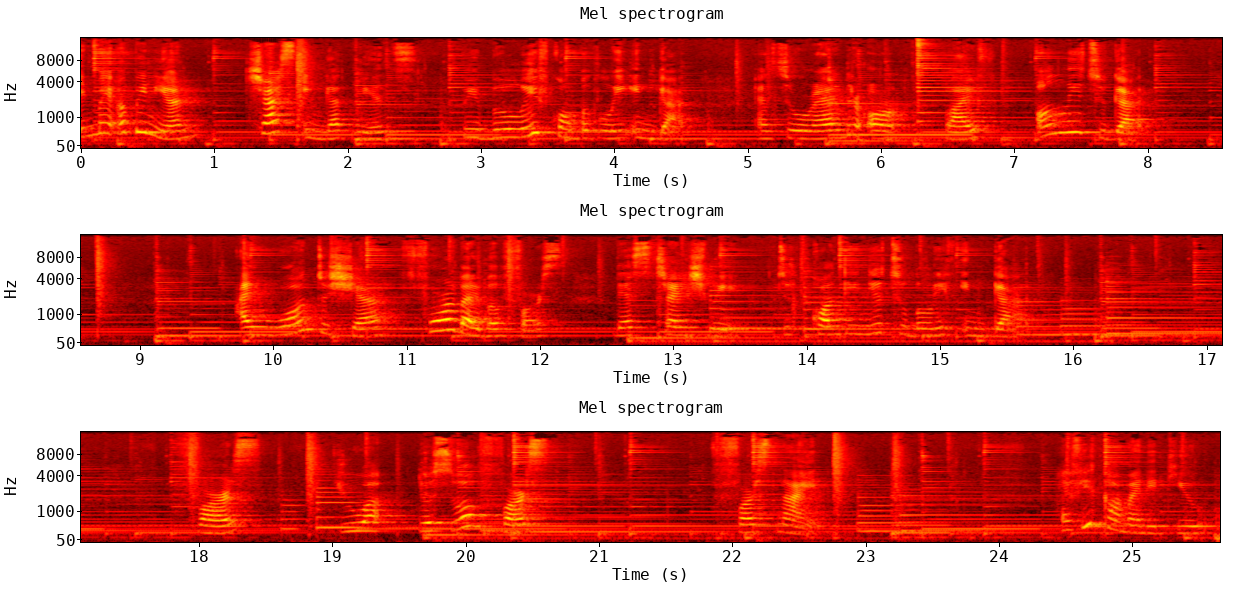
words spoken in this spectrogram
In my opinion, trust in God means we believe completely in God and surrender our life only to God. I want to share four Bible verses that stretch me to continue to believe in God. First, Joshua first, verse 9. Have you commanded you,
